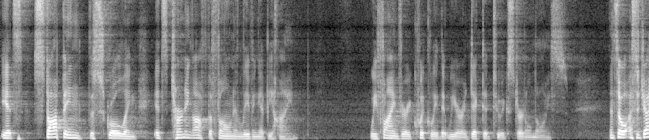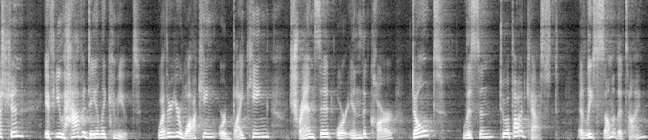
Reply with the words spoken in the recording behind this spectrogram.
it's stopping the scrolling, it's turning off the phone and leaving it behind. We find very quickly that we are addicted to external noise. And so, a suggestion if you have a daily commute, whether you're walking or biking, transit, or in the car, don't listen to a podcast, at least some of the time.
